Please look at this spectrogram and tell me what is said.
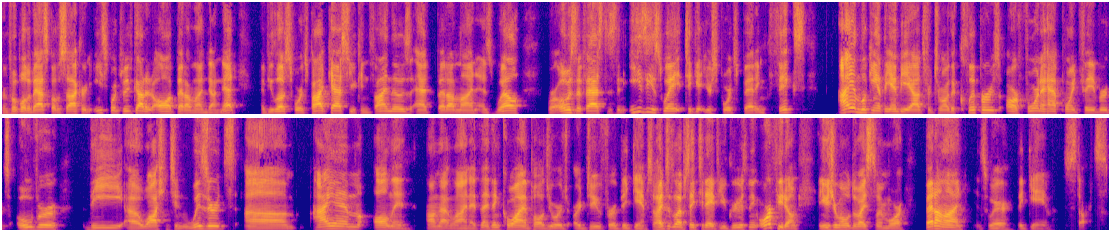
From football to basketball to soccer and esports, we've got it all at BetOnline.net. If you love sports podcasts, you can find those at BetOnline as well. We're always the fastest and easiest way to get your sports betting fix. I am looking at the NBA odds for tomorrow. The Clippers are four and a half point favorites over the uh, Washington Wizards. Um, I am all in on that line. I, th- I think Kawhi and Paul George are due for a big game. So head to the website today if you agree with me, or if you don't, and use your mobile device to learn more. Bet online is where the game starts.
